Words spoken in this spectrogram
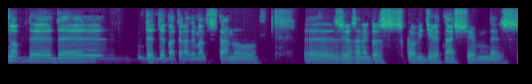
No, de, de, de, debata na temat stanu e, związanego z COVID-19, z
